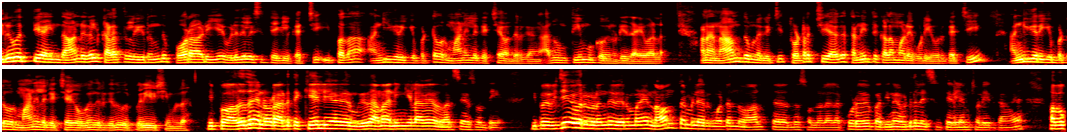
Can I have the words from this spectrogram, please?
இருபத்தி ஐந்து ஆண்டுகள் களத்தில் இருந்து போராடிய விடுதலை சிறுத்தைகள் கட்சி இப்போ தான் அங்கீகரிக்கப்பட்ட ஒரு மாநில கட்சியாக வந்திருக்காங்க. அதுவும் திமுகவினுடைய தயவால். ஆனால் நாம் தமிழர் கட்சி தொடர்ச்சியாக தனித்து களமாடக்கூடிய ஒரு கட்சி அங்கீகரிக்கப்பட்ட ஒரு மாநில கட்சியாக உயர்ந்திருக்கிறது ஒரு பெரிய விஷயம் இல்லை இப்போ அதுதான் என்னோட அடுத்த கேள்வியாக இருந்தது. ஆனால் நீங்களாவே அது வரிசையாக சொல்லிட்டீங்க. இப்போ விஜய் அவர்கள் வந்து வெறுமனே நாம் தமிழருக்கு மட்டும் இந்த வாழ்த்தை வந்து சொல்லலை இல்லை கூடவே பார்த்தீங்கன்னா விடுதலை சிறுத்தைகளையும் சொல்லியிருக்காங்க. அப்போ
